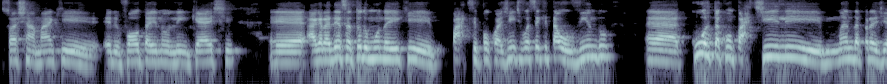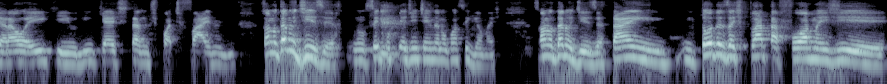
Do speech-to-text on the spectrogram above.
só chamar que ele volta aí no Linkcast. É, agradeço a todo mundo aí que participou com a gente, você que está ouvindo, é, curta, compartilhe, manda para geral aí que o Linkcast está no Spotify, só não está no Deezer, não sei porque a gente ainda não conseguiu, mas só não está no Deezer, está em, em todas as plataformas de,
